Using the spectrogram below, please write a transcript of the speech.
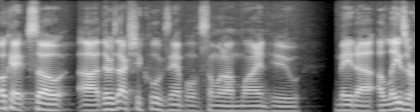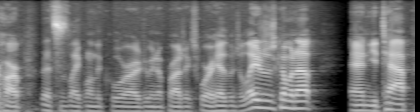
Okay, so uh, there's actually a cool example of someone online who made a, a laser harp. This is like one of the cooler Arduino projects where he has a bunch of lasers coming up, and you tap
